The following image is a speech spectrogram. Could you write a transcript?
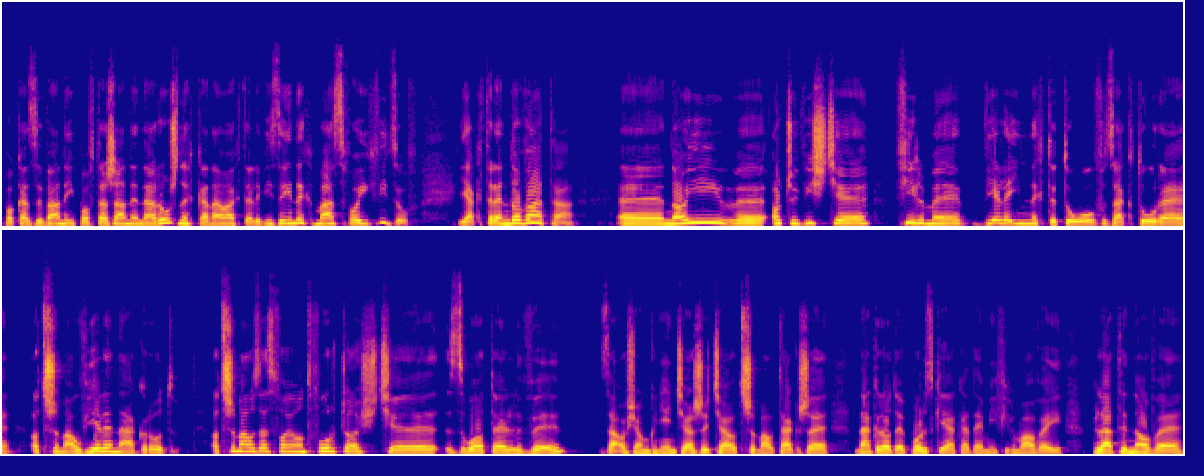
pokazywany i powtarzany na różnych kanałach telewizyjnych ma swoich widzów, jak Trendowata. E, No i e, oczywiście filmy, wiele innych tytułów, za które otrzymał wiele nagród. Otrzymał za swoją twórczość e, Złote Lwy. Za osiągnięcia życia otrzymał także Nagrodę Polskiej Akademii Filmowej, platynowe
